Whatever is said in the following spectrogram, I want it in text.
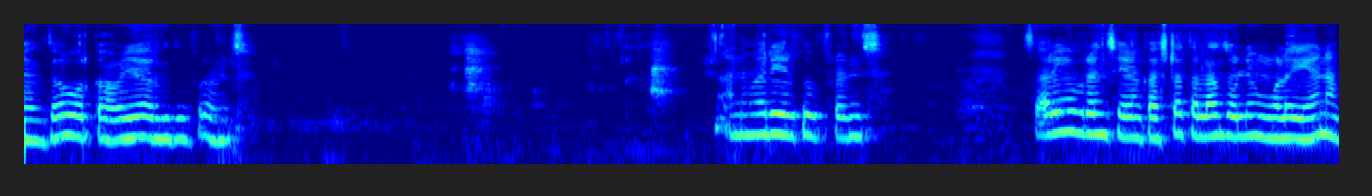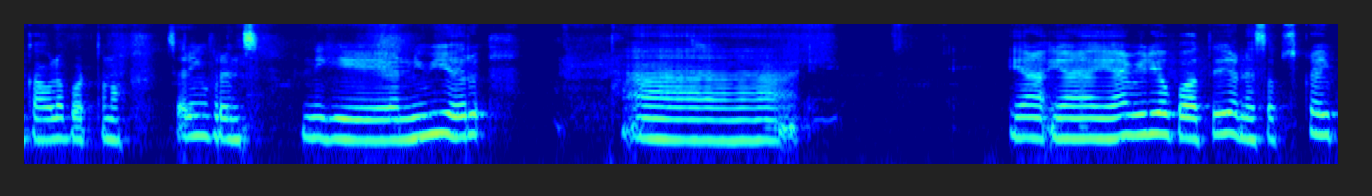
இதுதான் ஒரு கவலையாக இருக்குது ஃப்ரெண்ட்ஸ் அந்த மாதிரி இருக்குது ஃப்ரெண்ட்ஸ் சரிங்க ஃப்ரெண்ட்ஸ் என் கஷ்டத்தெல்லாம் சொல்லி உங்களை ஏன் நான் கவலைப்படுத்தணும்? சரிங்க ஃப்ரெண்ட்ஸ் இன்றைக்கி நியூ இயர் என் என் என் வீடியோ பார்த்து என்னை சப்ஸ்கிரைப்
